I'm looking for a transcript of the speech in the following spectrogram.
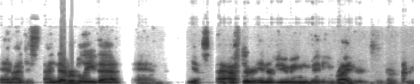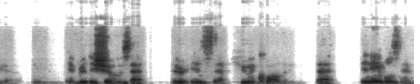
And I just, I never believed that. And yes, after interviewing many writers in North Korea, it really shows that there is that human quality that enables them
